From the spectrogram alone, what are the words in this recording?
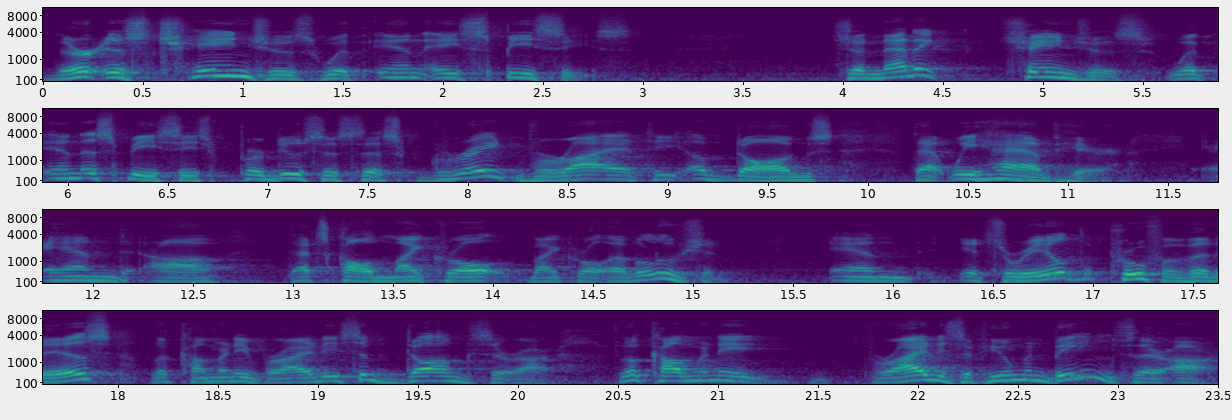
There is changes within a species. Genetic changes within a species produces this great variety of dogs that we have here. And uh, that's called micro, microevolution. And it's real. The proof of it is look how many varieties of dogs there are. Look how many varieties of human beings there are.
